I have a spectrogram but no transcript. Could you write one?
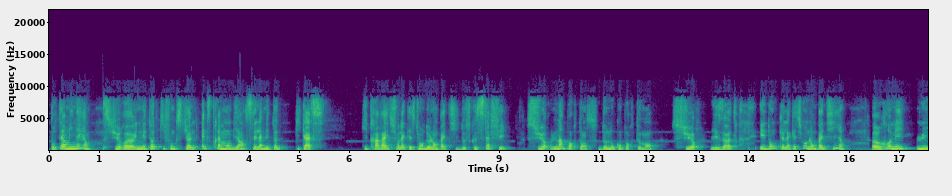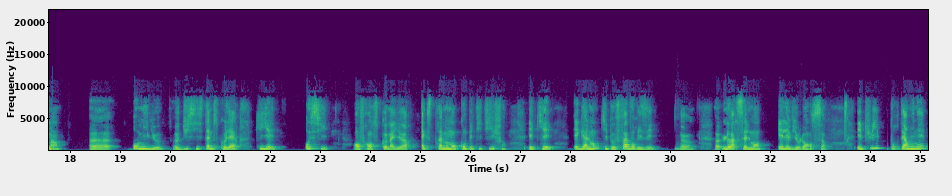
Pour terminer, sur euh, une méthode qui fonctionne extrêmement bien, c'est la méthode Picasse, qui travaille sur la question de l'empathie, de ce que ça fait, sur l'importance de nos comportements sur les autres. Et donc, la question de l'empathie euh, remet l'humain euh, au milieu du système scolaire qui est aussi, en France comme ailleurs, extrêmement compétitif et qui est également qui peut favoriser le harcèlement et les violences. Et puis, pour terminer,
